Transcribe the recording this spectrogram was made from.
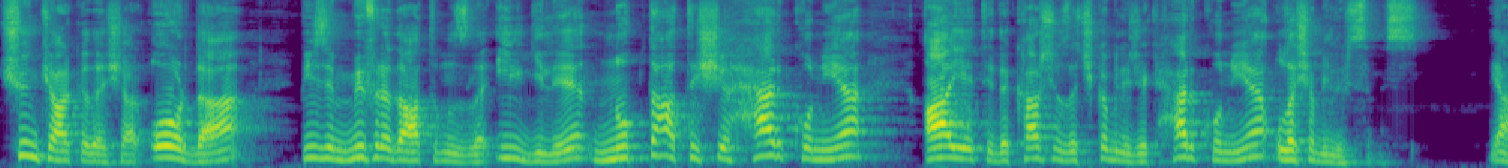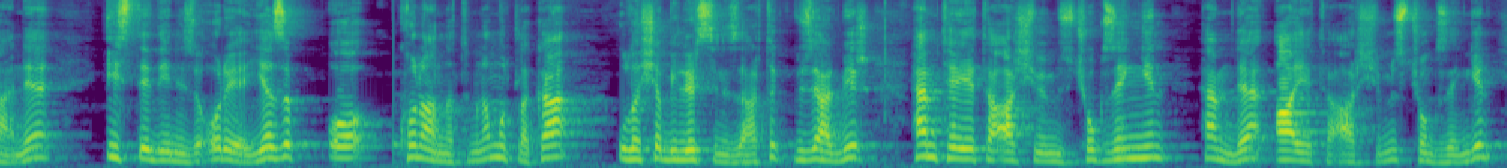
Çünkü arkadaşlar orada bizim müfredatımızla ilgili nokta atışı her konuya AYT'de karşınıza çıkabilecek her konuya ulaşabilirsiniz. Yani istediğinizi oraya yazıp o konu anlatımına mutlaka ulaşabilirsiniz artık. Güzel bir hem TYT arşivimiz çok zengin hem de AYT arşivimiz çok zengin.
